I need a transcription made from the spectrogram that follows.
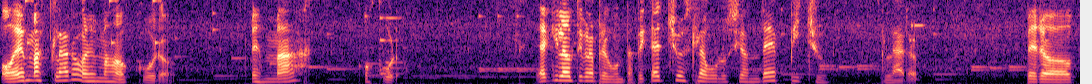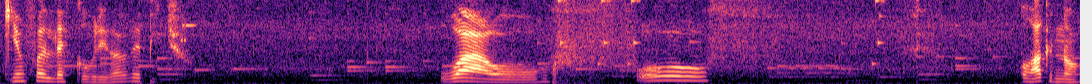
o es más claro o es más oscuro. Es más oscuro. Y aquí la última pregunta. ¿Pikachu es la evolución de Pichu? Claro. Pero, ¿quién fue el descubridor de Pichu? ¡Wow! Oak no,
